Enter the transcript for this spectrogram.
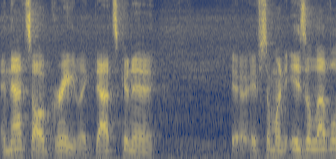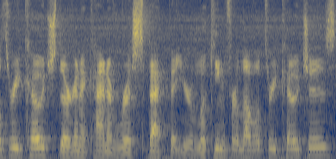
and that's all great. Like that's gonna uh, if someone is a level three coach, they're to kind of respect that you're looking for level three coaches.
